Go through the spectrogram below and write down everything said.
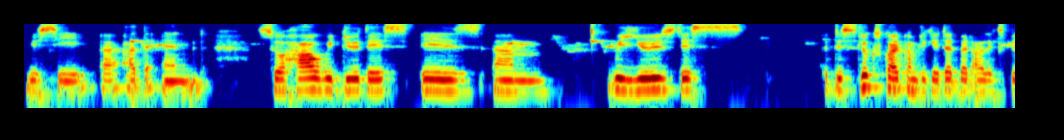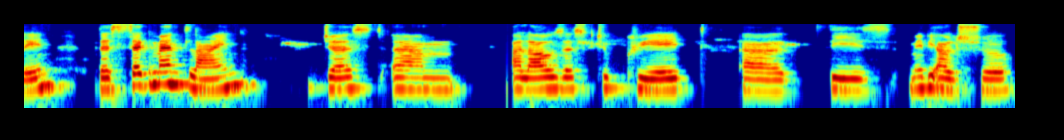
you see uh, at the end so how we do this is um, we use this this looks quite complicated but i'll explain the segment line just um, allows us to create uh, these, maybe I'll show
